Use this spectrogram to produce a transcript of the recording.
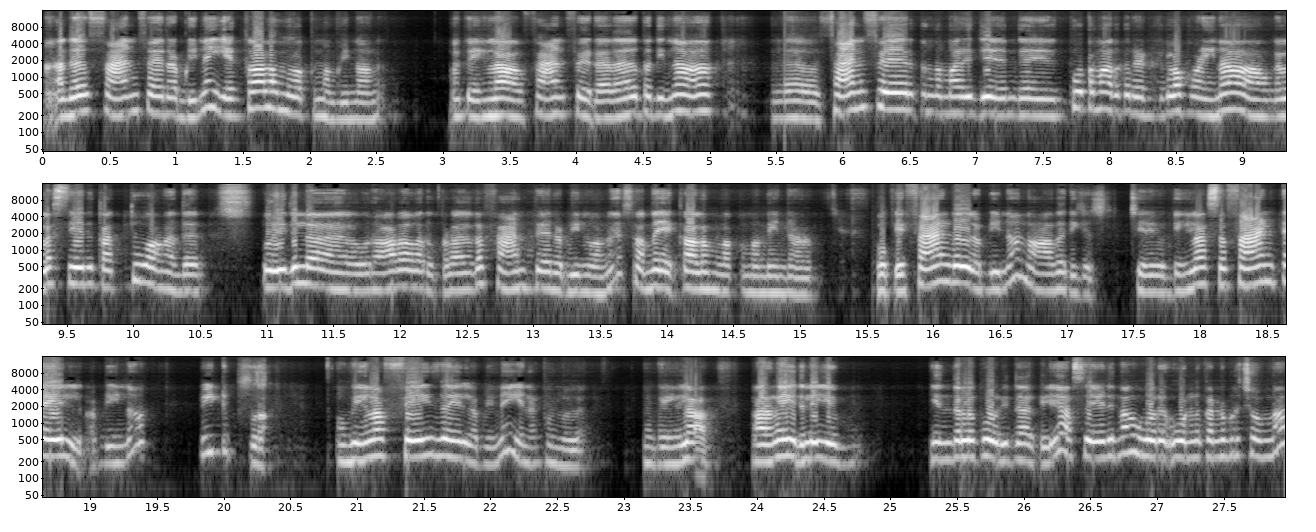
அதாவது ஃபேன் ஃபேர் அப்படின்னா எக்காலம் முழக்கம் அப்படின்னாங்க. ஓகேங்களா ஃபேன் ஃபேர் அதாவது பார்த்தீங்கன்னா இந்த ஃபேன் ஃபேர் இந்த மாதிரி இந்த கூட்டமா இருக்கிற இடத்துக்குலாம் போனீங்கன்னா அவங்க எல்லாம் சேர்ந்து கத்துவாங்க அந்த ஒரு இதில் ஒரு ஆறாவது அதாவது ஃபேன் ஃபேர் அப்படின்னுவாங்க. ஸோ அதான் எக்காலம் முழக்கம் அப்படின்றாங்க. ஓகே ஃபேங்கல் அப்படின்னா நாகரிகம். சரி ஓகேங்களா? ஸோ ஃபேன்டைல் அப்படின்னா வீட்டுக்கு புறா ஓகேங்களா? ஃபேசைல் அப்படின்னா எனக்கும் இல்லை ஓகேங்களா? அதனால இதுல எந்த அளவுக்கு ஒரு இதா இருக்கு இல்லையா? ஸோ எடுத்தா ஒரு ஒண்ணு கண்டுபிடிச்சோம்னா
